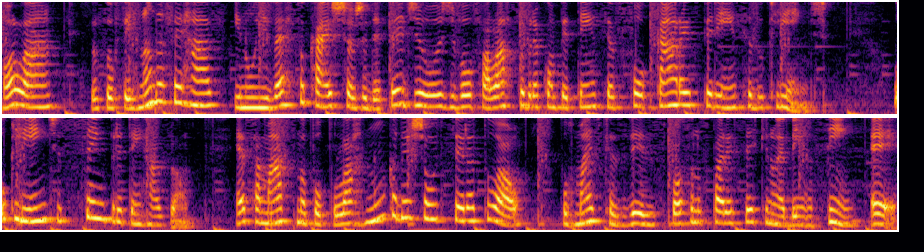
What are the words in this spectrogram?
Olá, eu sou Fernanda Ferraz e no Universo Caixa GDP de hoje vou falar sobre a competência focar a experiência do cliente. O cliente sempre tem razão. Essa máxima popular nunca deixou de ser atual. Por mais que às vezes possa nos parecer que não é bem assim, é,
